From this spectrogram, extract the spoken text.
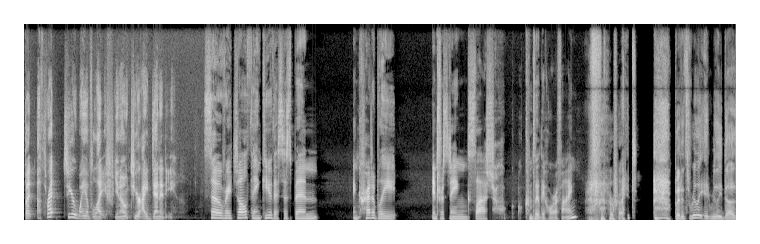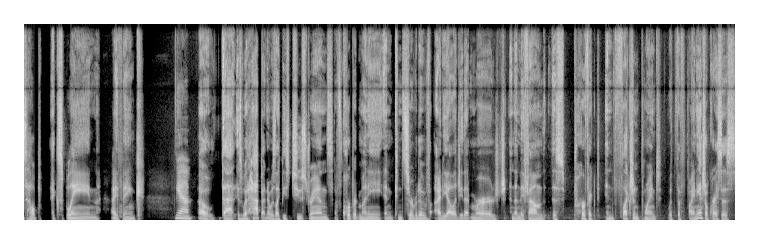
but a threat to your way of life, you know, to your identity. So, Rachel, thank you. This has been incredibly interesting slash completely horrifying. right. But it's really, it really does help explain, I think, yeah. Oh, that is what happened. It was like these two strands of corporate money and conservative ideology that merged. And then they found this perfect inflection point with the financial crisis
